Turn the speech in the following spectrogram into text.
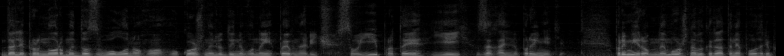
Далі про норми дозволеного. У кожної людини вони певна річ свої, проте є й загально прийняті. Приміром, не можна викидати непотріб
